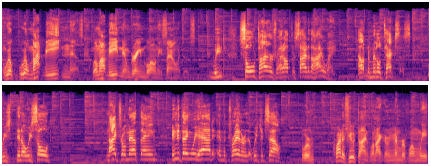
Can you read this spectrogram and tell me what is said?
We'll, we'll not be eating this. We'll not be eating them green bologna sandwiches. We sold tires right off the side of the highway out in the middle of Texas. We, you know, we sold nitromethane, anything we had in the trailer that we could sell. There were quite a few times when I can remember when we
